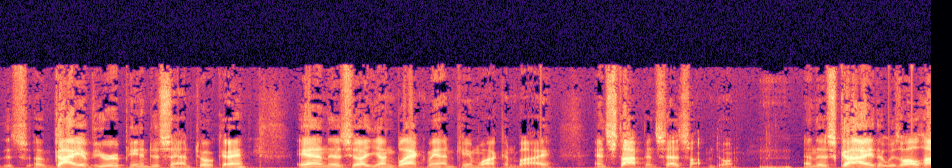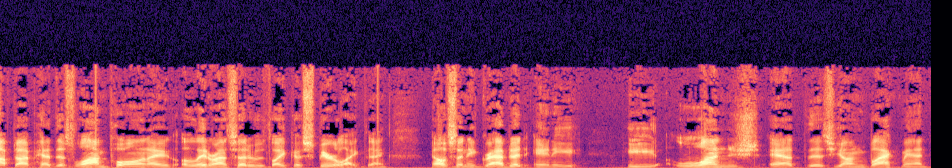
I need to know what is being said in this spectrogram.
this uh, guy of European descent, okay, and this uh, young black man came walking by and stopped and said something to him. And this guy that was all hopped up had this long pole, and I uh, later on said it was like a spear-like thing. All of a sudden, he grabbed it and he he lunged at this young black man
